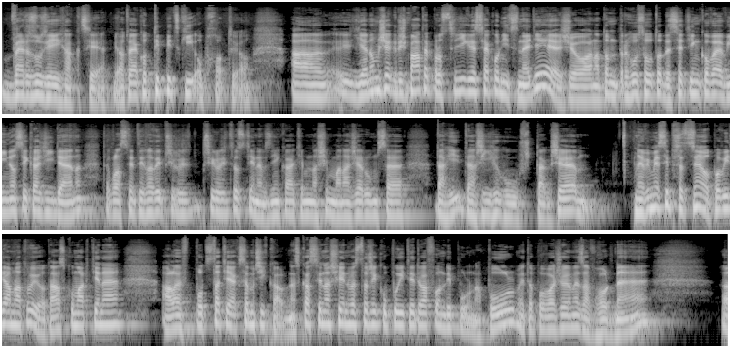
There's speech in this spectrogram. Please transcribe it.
versus jejich akcie. Jo, to je jako typický obchod. Jo. A jenomže když máte prostředí, kde se jako nic neděje, že jo, a na tom trhu jsou to desetinkové výnosy každý den, tak vlastně tyhle ty příležitosti nevzniká, těm našim manažerům se daří, daří hůř. Takže Nevím, jestli přesně odpovídám na tvoji otázku, Martine, ale v podstatě, jak jsem říkal, dneska si naši investoři kupují ty dva fondy půl na půl, my to považujeme za vhodné. Eh,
